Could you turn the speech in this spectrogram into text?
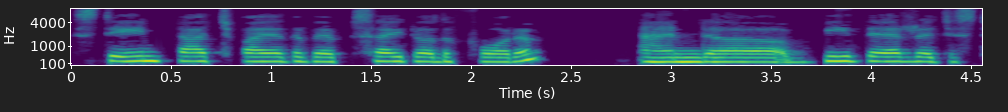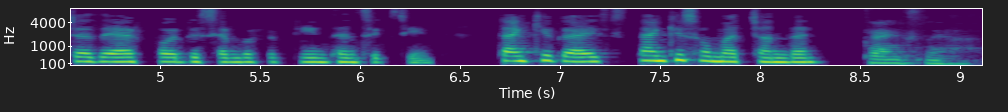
stay in touch via the website or the forum and uh, be there, register there for December 15th and 16th. Thank you, guys. Thank you so much, Chandan. Thanks, Neha.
